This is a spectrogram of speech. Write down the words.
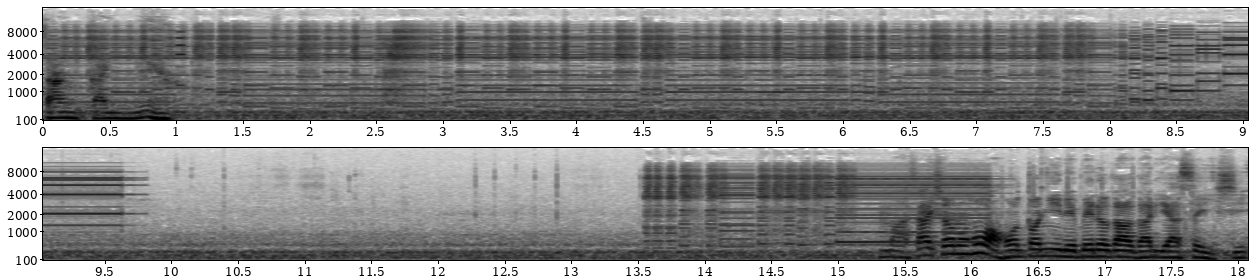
3回に初の方は本当にレベルが上がりやすいし。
